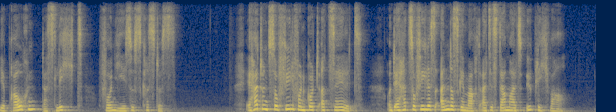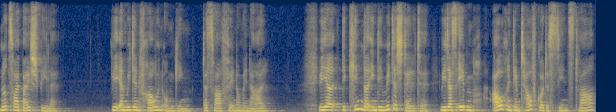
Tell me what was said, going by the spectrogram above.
Wir brauchen das Licht von Jesus Christus. Er hat uns so viel von Gott erzählt und er hat so vieles anders gemacht, als es damals üblich war. Nur zwei Beispiele. Wie er mit den Frauen umging, das war phänomenal. Wie er die Kinder in die Mitte stellte, wie das eben auch in dem Taufgottesdienst war,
